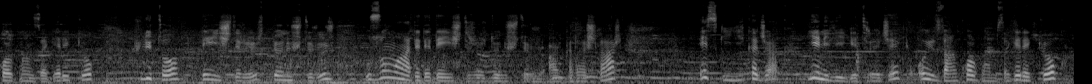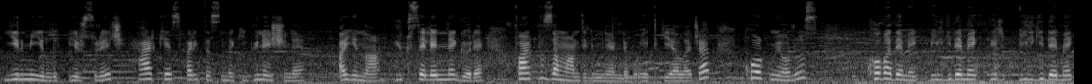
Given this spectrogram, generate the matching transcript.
Korkmanıza gerek yok. Plüto değiştirir, dönüştürür. Uzun vadede değiştirir, dönüştürür arkadaşlar. Eskiyi yıkacak, yeniliği getirecek. O yüzden korkmamıza gerek yok. 20 yıllık bir süreç. Herkes haritasındaki güneşine, ayına, yükselenine göre farklı zaman dilimlerinde bu etkiyi alacak. Korkmuyoruz. Kova demek bilgi demektir. Bilgi demek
